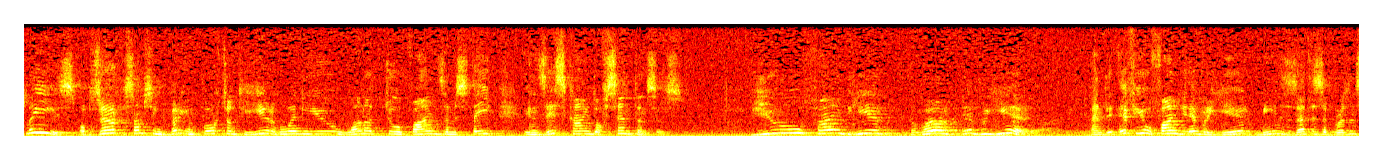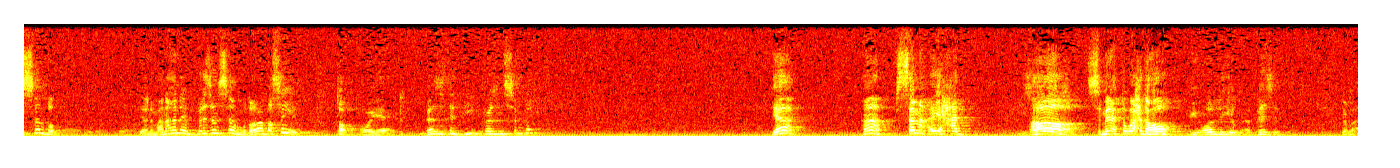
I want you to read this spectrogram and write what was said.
Please observe something very important here when you wanted to find the mistake in this kind of sentences. You find here the word every year. And if you find every year means that is a present simple. يعني معناها ان present simple مضارع بسيط. طب هو visited دي present simple؟ يا ها سمع اي حد آه سمعت واحد اهو بيقول لي يبقى visit يبقى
